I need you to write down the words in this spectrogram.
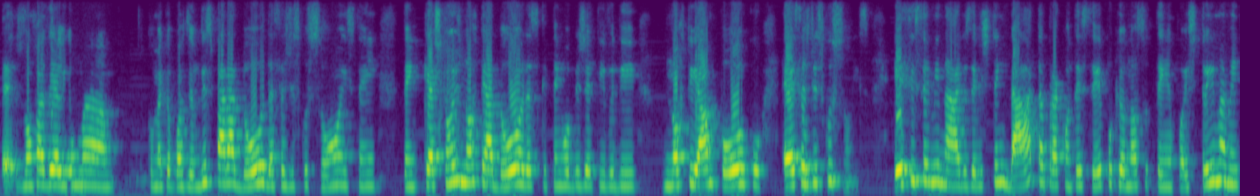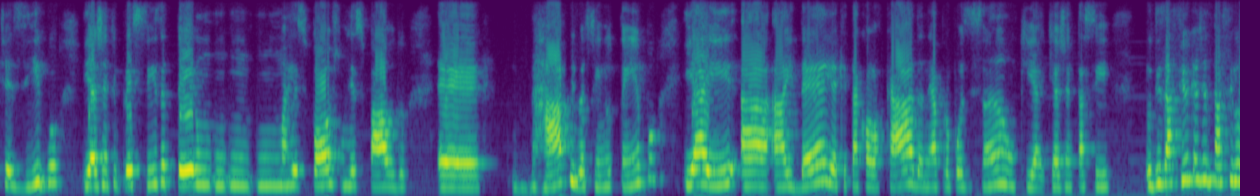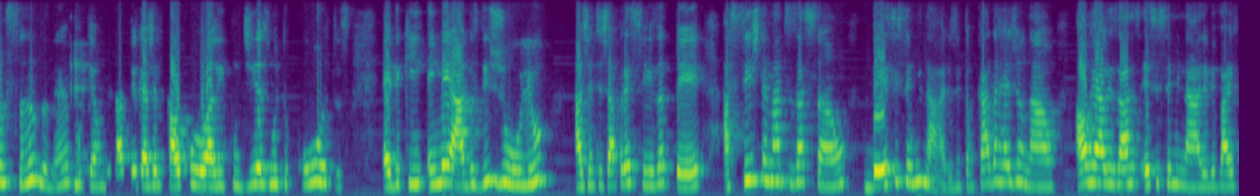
é, vão fazer ali uma como é que eu posso dizer, um disparador dessas discussões, tem, tem questões norteadoras que têm o objetivo de nortear um pouco essas discussões. Esses seminários, eles têm data para acontecer, porque o nosso tempo é extremamente exíguo e a gente precisa ter um, um, uma resposta, um respaldo é, rápido, assim, no tempo, e aí a, a ideia que está colocada, né, a proposição que a, que a gente está se o desafio que a gente está se lançando, né, porque é um desafio que a gente calculou ali com dias muito curtos, é de que em meados de julho a gente já precisa ter a sistematização desses seminários. Então, cada regional, ao realizar esse seminário, ele vai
